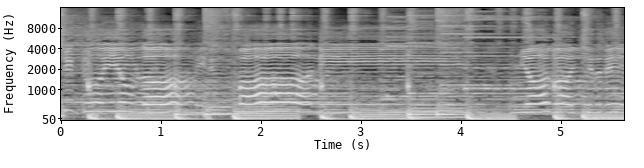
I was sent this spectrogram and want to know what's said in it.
ချစ်ကိုယုံသောမိသူမနီမျောကချစ်တဲ့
